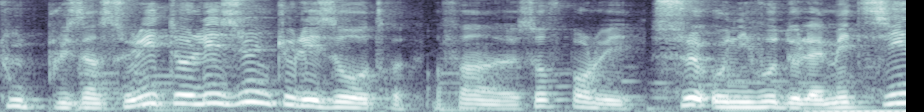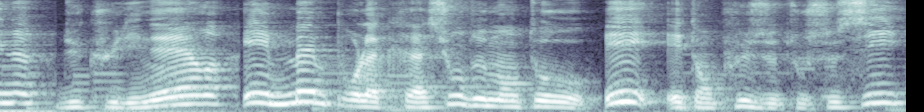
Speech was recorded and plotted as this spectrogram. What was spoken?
toutes plus insolites les unes que les autres, enfin euh, sauf pour lui. Ce au niveau de la médecine, du culinaire et même pour la création de manteaux. Et est en plus de tout ceci,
